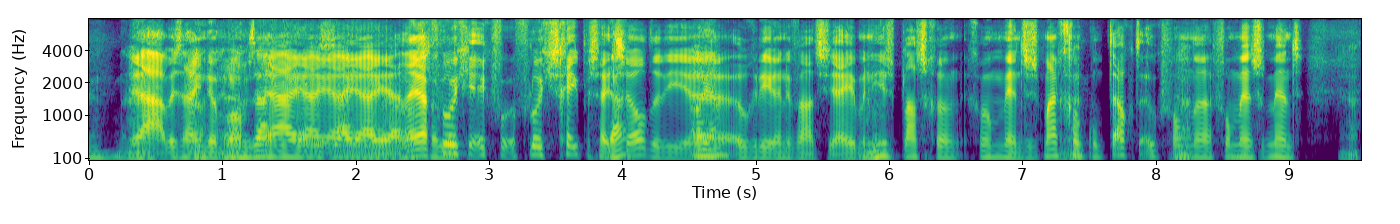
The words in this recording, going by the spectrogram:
we... nou, ja, we zijn er, ja, man. we zijn ja, er, ja, ja, zijn ja, er. ja. Nou ja. Floortje, ik, Floortje Schepers zei Ja? hetzelfde, die Oh, ja? eh Hoogleraar Innovatie. zei, je bent in de eerste plaats gewoon, gewoon mens. Dus maak Ja. gewoon contact ook van, Ja. eh, van mens tot mens. Ja.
